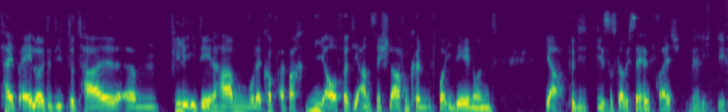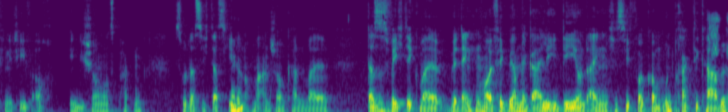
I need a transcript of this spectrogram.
Type A-Leute, die total ähm, viele Ideen haben, wo der Kopf einfach nie aufhört, die abends nicht schlafen können vor Ideen und ja, für die ist es, glaube ich, sehr hilfreich. Werde ich definitiv auch in die Show Notes packen, so dass sich das jeder mhm. nochmal anschauen kann, weil das ist wichtig, weil wir denken häufig, wir haben eine geile Idee und eigentlich ist sie vollkommen unpraktikabel.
